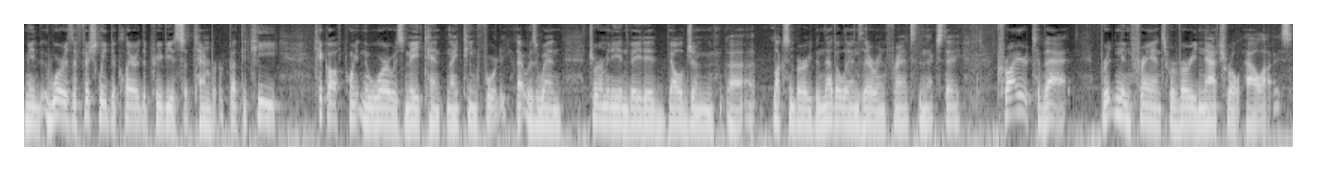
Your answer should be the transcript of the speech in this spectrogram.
I mean, the war is officially declared the previous September, but the key kickoff point in the war was May 10th, 1940. That was when Germany invaded Belgium, uh, Luxembourg, the Netherlands. They were in France the next day. Prior to that, Britain and France were very natural allies.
